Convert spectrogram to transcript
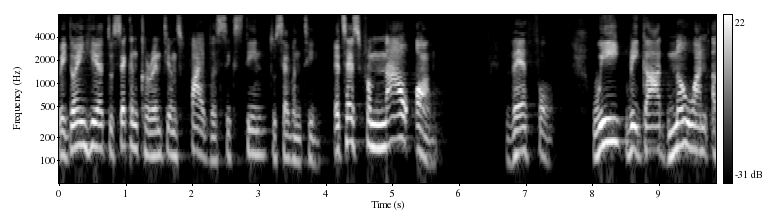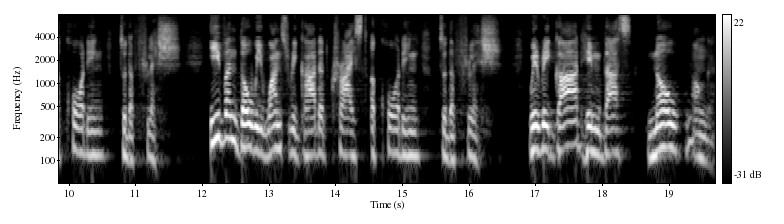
We're going here to 2 Corinthians 5 verse 16 to 17. It says, from now on, therefore, we regard no one according to the flesh, even though we once regarded Christ according to the flesh. We regard him thus no longer.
